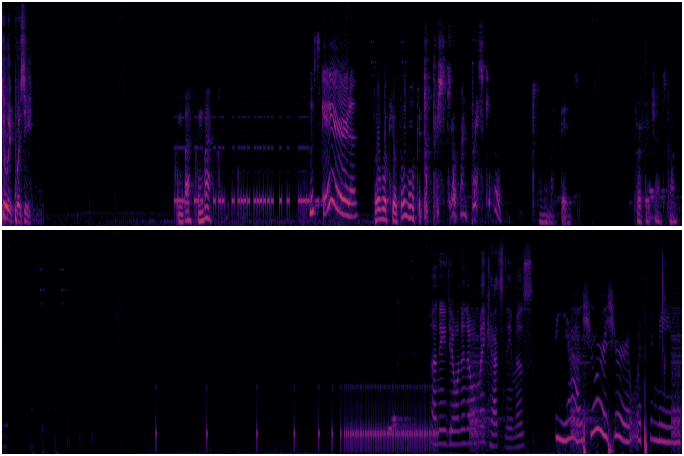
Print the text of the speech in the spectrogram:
Do it, pussy. Come back, come back. I'm scared. Double kill, double kill. Press kill, man, press kill. Oh my days. Perfect chance, come. Honey, do you want to know what my cat's name is? Yeah, sure, sure. What's the name?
